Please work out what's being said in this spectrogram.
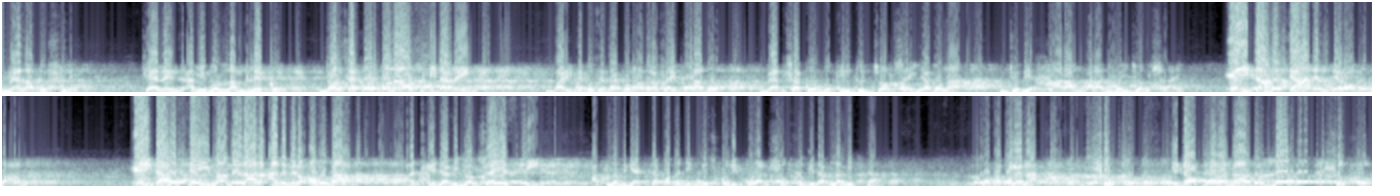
মেলা বসলে। চ্যালেঞ্জ, আমি বললাম, লেখো। জলসা করব না, অসুবিধা নেই। বাড়িতে বসে থাকব, মাদ্রাসায় পড়াবো, ব্যবসা করব, কিন্তু জলসাই যাব না। যদি হারাম কাজ হই জলসায়। এইটা হচ্ছে আলেমদের অবদান। এইটা হচ্ছে ইমামের আর আলেমের অবদান। আজকে যে আমি জলসায় এসছি, আপনাদেরকে একটা কথা জিজ্ঞেস করি, কোরআন সত্য কিতাব না মিথ্যা? কথা বলে না, সত্য। এটা আপনারা না বললেও সত্য।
